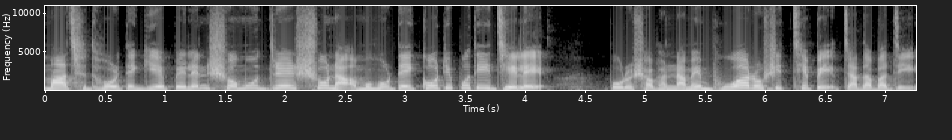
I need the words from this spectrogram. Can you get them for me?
মাছ ধরতে গিয়ে পেলেন সমুদ্রের সোনা, মুহূর্তেই কোটিপতি জেলে। পৌরসভার নামে ভুয়া রশিদ ছেপে চাঁদাবাজি,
